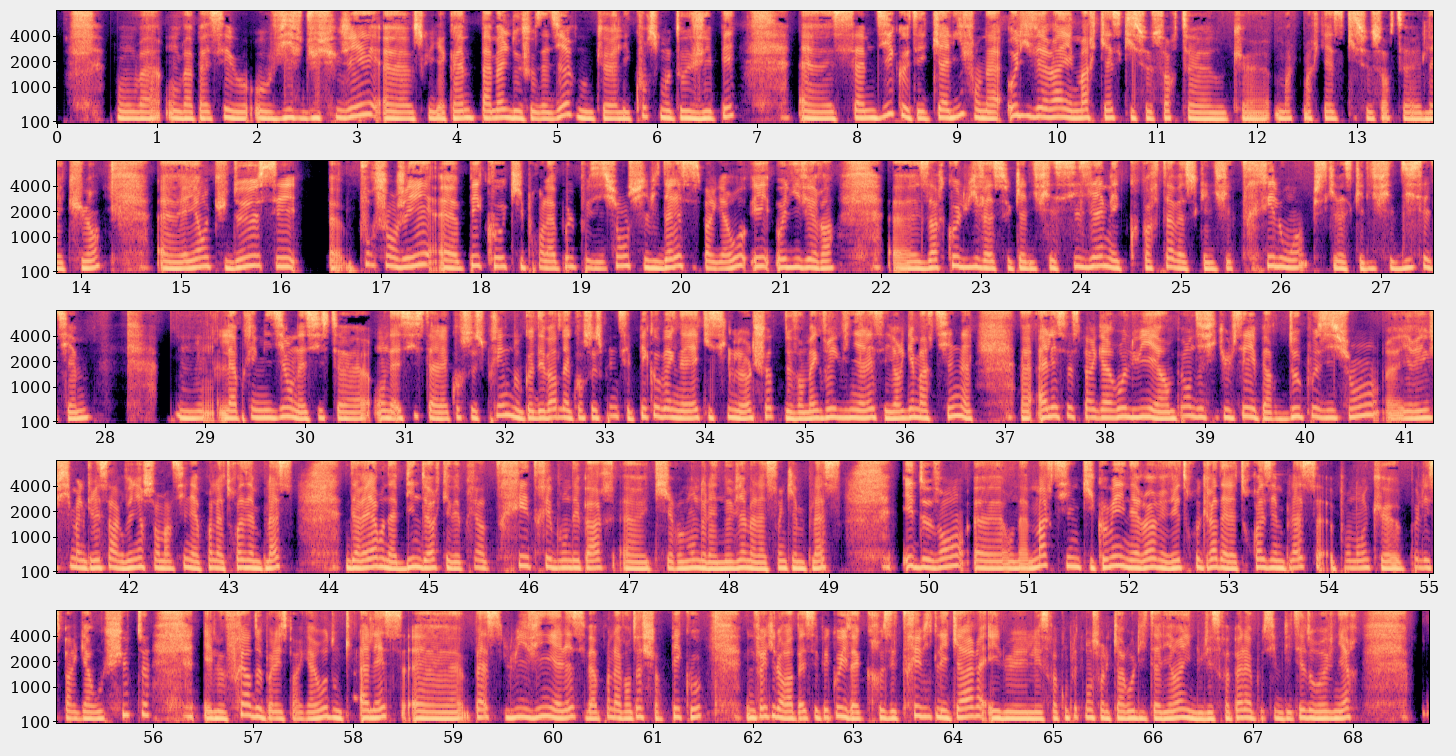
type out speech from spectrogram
On va on va passer au, vif du sujet euh, parce qu'il y a quand même pas mal de choses à dire. Donc euh, les courses moto GP euh, samedi côté qualif, on a Oliveira et Marquez qui se sortent donc Marc Marquez qui se sortent de la Q1 et en Q2 c'est pour changer, Pecco qui prend la pole position, suivi d'Alès Espargaro et Oliveira. Zarco, lui, va se qualifier sixième et Quarta va se qualifier très loin puisqu'il va se qualifier dix-septième. L'après-midi, on assiste, euh, on assiste à la course sprint. Donc, au départ de la course sprint, c'est Pecco Bagnaia qui signe le hot shot devant Maverick Vignales et Jorge Martin. Euh, Alessio Spargaro, lui, est un peu en difficulté et perd deux positions. Euh, il réussit malgré ça à revenir sur Martin et à prendre la troisième place. Derrière, on a Binder qui avait pris un très très bon départ, euh, qui remonte de la neuvième à la cinquième place. Et devant, on a Martin qui commet une erreur et rétrograde à la troisième place pendant que Paul Espargaro chute. Et le frère de Paul Espargaro, donc Alès, euh, passe lui Vignales, il va prendre l'avantage sur Pecco. Une fois qu'il aura passé Pecco, il va creuser très vite l'écart et lui laissera complètement sur le carreau l'italien. Il lui laissera pas la possibilité de revenir.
